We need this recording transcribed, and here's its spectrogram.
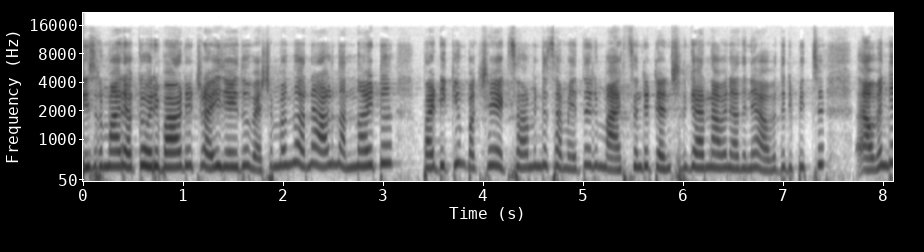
ടീച്ചർമാരൊക്കെ ഒരുപാട് ട്രൈ ചെയ്തു. വിഷമം എന്ന് പറഞ്ഞാൽ ആൾ നന്നായിട്ട് പഠിക്കും. പക്ഷേ എക്സാമിന്റെ സമയത്ത് ഒരു മാത്സിന്റെ ടെൻഷൻ കാരണം അവൻ അതിനെ അവതരിപ്പിച്ച് അവന്റെ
